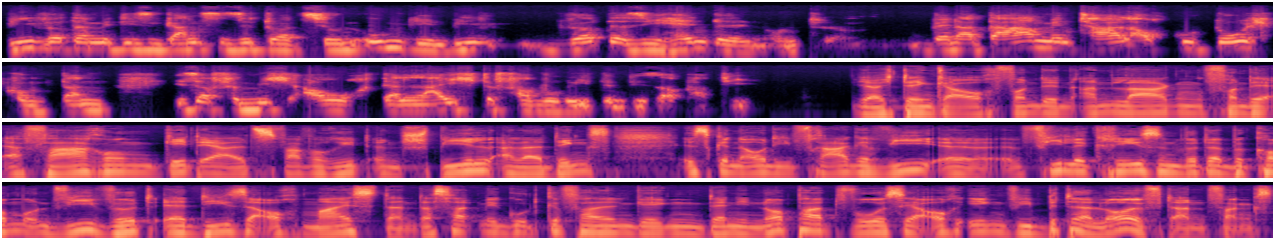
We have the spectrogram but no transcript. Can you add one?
Wie wird er mit diesen ganzen Situationen umgehen? Wie wird er sie handeln? Und ähm, wenn er da mental auch gut durchkommt, dann ist er für mich auch der leichte Favorit in dieser Partie. Ja, ich denke auch von den Anlagen, von der Erfahrung geht er als Favorit ins Spiel. Allerdings ist genau die Frage, wie äh, viele Krisen wird er bekommen und wie wird er diese auch meistern. Das hat mir gut gefallen gegen Danny Noppert, wo es ja auch irgendwie bitter läuft anfangs.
